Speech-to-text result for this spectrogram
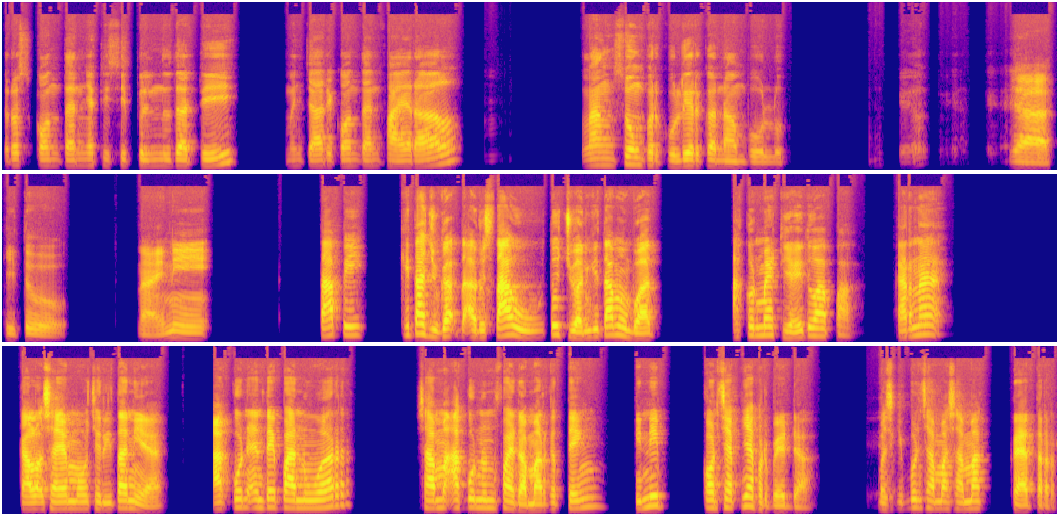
terus kontennya disiplin itu tadi mencari konten viral langsung bergulir ke 60 oke oke ya gitu. Nah ini tapi kita juga harus tahu tujuan kita membuat akun media itu apa. Karena kalau saya mau cerita nih ya akun entrepreneur sama akun unfaida marketing ini konsepnya berbeda meskipun sama-sama creator.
